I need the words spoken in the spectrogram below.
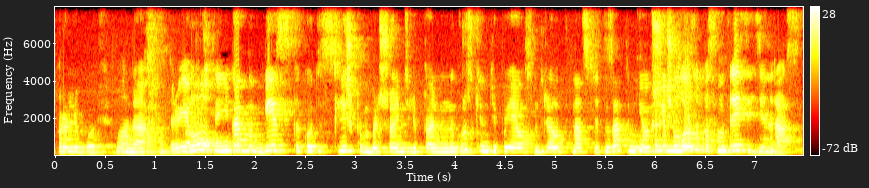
Про любовь. Ладно, да. посмотрю. Я ну, просто не... как бы без какой-то слишком большой интеллектуальной нагрузки. Ну, типа, я его смотрела 15 лет назад, и мне Ну, вообще короче, было можно посмотреть один раз.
